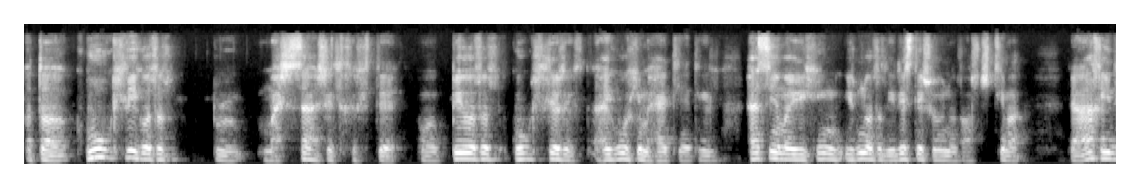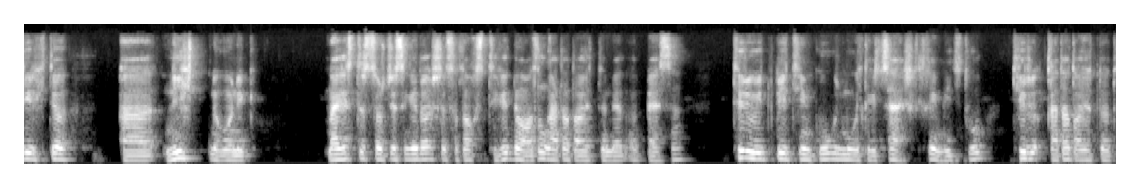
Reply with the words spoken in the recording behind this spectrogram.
одоо Google-ийг бол маш сайн ашиглах хэрэгтэй. Би бол Google-ээр айгүй их юм хайдаг. Тэгэл хайсан юм аяхийн ер нь бол 90-ээс дээш хувь нь бол олчдөг юм аа. Тэгээ анх энд ирэхдээ нэгт нөгөө нэг магистр сурж байсан гэдэг шүү Солонгос. Тэгэхэд нөгөө олон гадаад оюутан байсан. Тэр үед би тийм Google Google тэгж сайн ашиглахыг мэддгүү. Тэр гадаад оюутнууд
